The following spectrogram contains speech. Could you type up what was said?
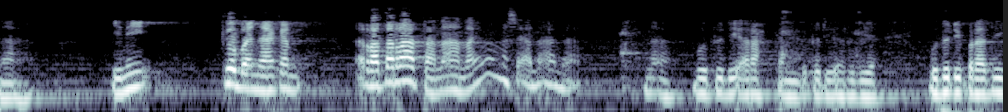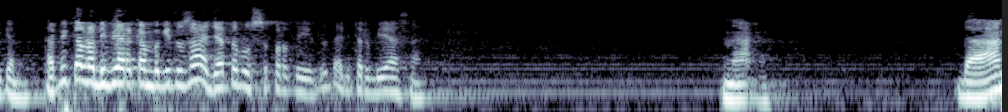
Nah, ini kebanyakan rata-rata anak-anak masih anak-anak. Nah, butuh diarahkan, butuh diarahkan, butuh diperhatikan. Tapi kalau dibiarkan begitu saja terus seperti itu tadi terbiasa. Nah, dan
